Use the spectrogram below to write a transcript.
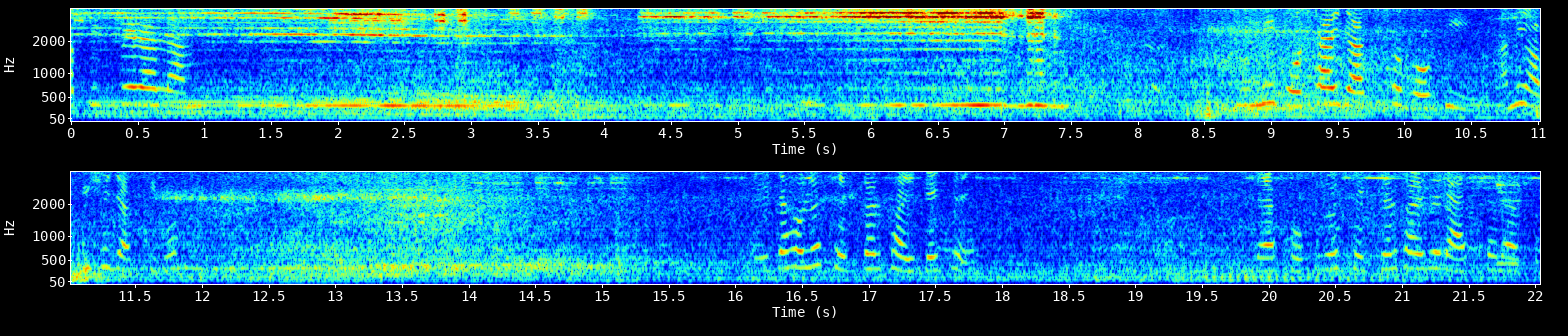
অফিস বেরালাম। তুমি কোথায় যাচ্ছ বৌদি আমি অফিসে যাচ্ছি গো এটা হলো সেক্টর ফাইভ দেখবে? দেখো, পুরো সেক্টর ফাইভের রাস্তা দেখো।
